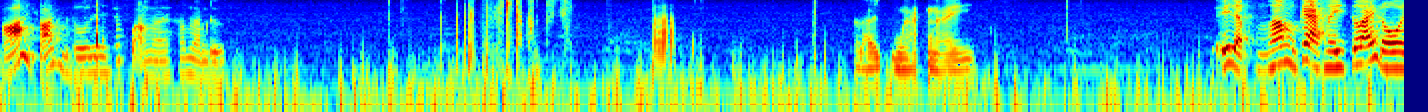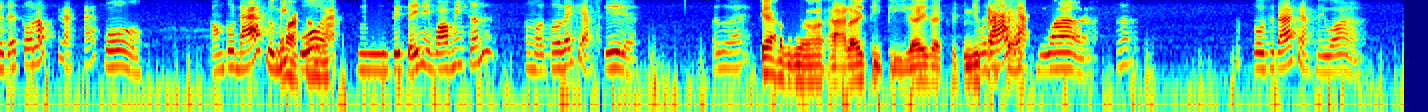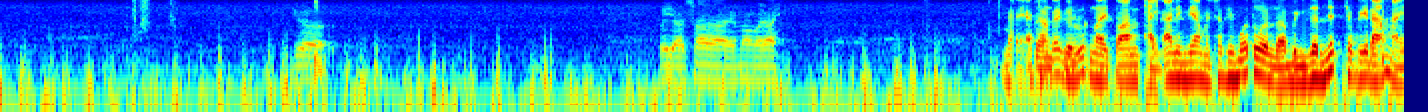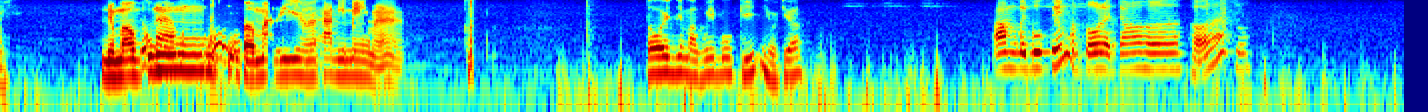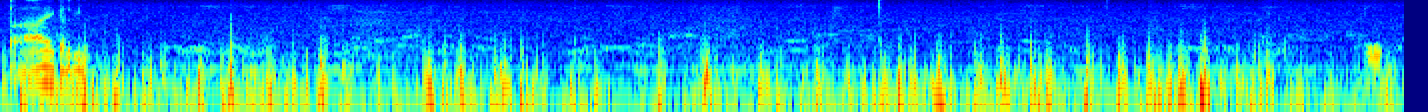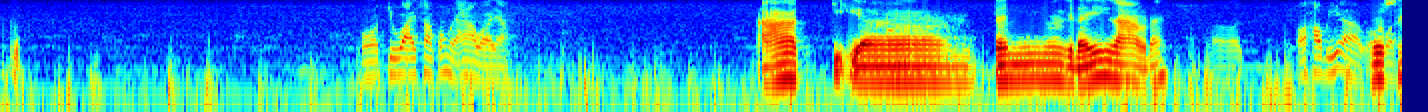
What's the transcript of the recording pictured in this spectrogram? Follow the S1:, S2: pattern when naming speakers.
S1: có có mà tôi sắp bận rồi không làm được.
S2: Ở đây cùng ạc này.
S1: Ý là không cái ạc này tôi ấy rồi để tôi lóc cái ạc khác vô. Không tôi đá từ mic của ạc ừ, tỷ tỷ này qua máy tính xong rồi tôi lấy cái ạc kia. Tôi lấy.
S2: Cái ạc ờ, à đây tỷ tỷ đây là như
S1: tôi
S2: khác
S1: đá
S2: phải
S1: cái
S2: không?
S1: ạc này qua. Tôi sẽ đá cái ạc này qua
S3: Giờ... Bây giờ sao rồi mọi người ơi?
S4: Mẹ
S2: Đang
S4: trong cái group này toàn ảnh anime mà trong khi mỗi tôi là bình dân nhất trong cái đám này.
S2: nhưng mà ông
S1: Lúc
S2: cũng
S1: nào-
S2: super mario anime mà
S4: Tôi nhưng mà Weibo kín hiểu chưa?
S1: ông cái bu kiếm còn tôi là cho hở, hết luôn
S4: Ai cả lý.
S3: Ồ, chưa ai sao? Có người ao rồi nhỉ?
S5: À chị ờ, tên gì đấy ra rồi đấy.
S3: Ờ, ờ không biết là... ồ,
S5: Rosé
